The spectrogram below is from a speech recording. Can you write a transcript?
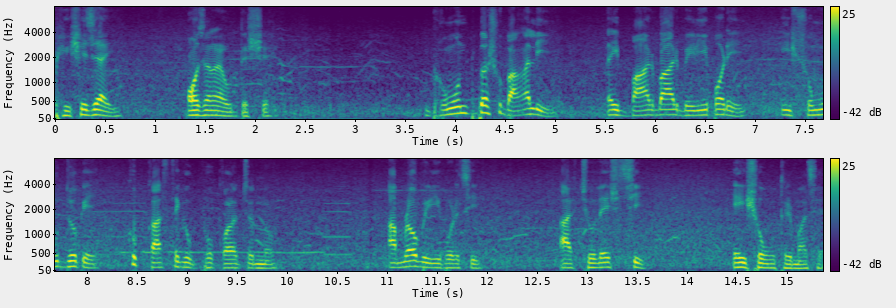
ভেসে যাই অজানার উদ্দেশ্যে। ভ্রমণ পিপাসু বাঙালি তাই বারবার বেরিয়ে পড়ে এই সমুদ্রকে খুব কাছ থেকে উপভোগ করার জন্য। আমরাও বেরিয়ে পড়েছি আর চলে এসেছি এই সমুদ্রের মাঝে।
